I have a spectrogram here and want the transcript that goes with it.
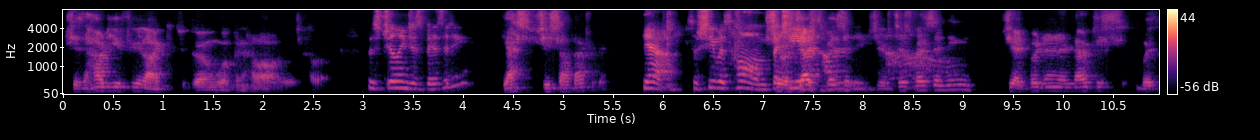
She said, How do you feel like to go and work in Halal with? Was Jillian just visiting? Yes, she's South African. Yeah. So she was home, She but was she just visiting. She was just visiting. She had put in a notice with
